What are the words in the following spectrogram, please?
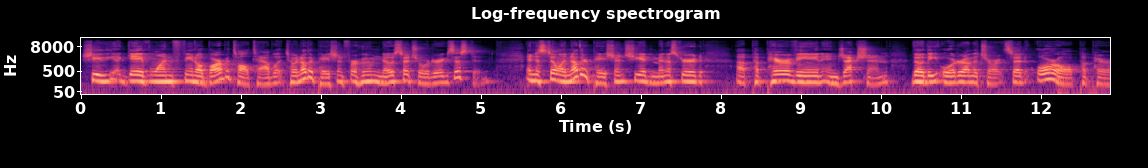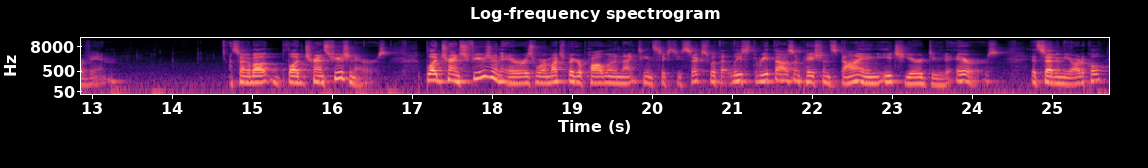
She gave one phenobarbital tablet to another patient for whom no such order existed. And to still another patient, she administered a piperazine injection, though the order on the chart said oral piperazine. Let's talk about blood transfusion errors. Blood transfusion errors were a much bigger problem in 1966, with at least 3,000 patients dying each year due to errors. It said in the article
